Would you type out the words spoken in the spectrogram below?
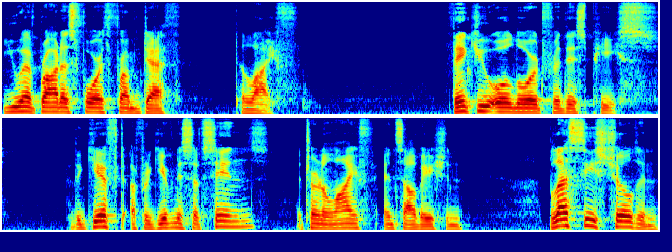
you have brought us forth from death to life. Thank you, O Lord, for this peace, for the gift of forgiveness of sins, eternal life, and salvation. Bless these children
